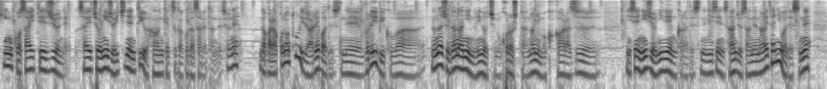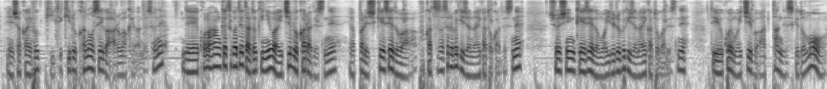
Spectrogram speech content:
禁錮最低10年、最長21年という判決が下されたんですよね。だからこの通りであればですね、ブレイビクは77人の命も殺したのにもかかわらず、2022年からですね、2033年の間にはですね、社会復帰できる可能性があるわけなんですよね。で、この判決が出た時には一部からですね、やっぱり死刑制度は復活させるべきじゃないかとかですね、終身刑制度も入れるべきじゃないかとかですね、っていう声も一部あったんですけども、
